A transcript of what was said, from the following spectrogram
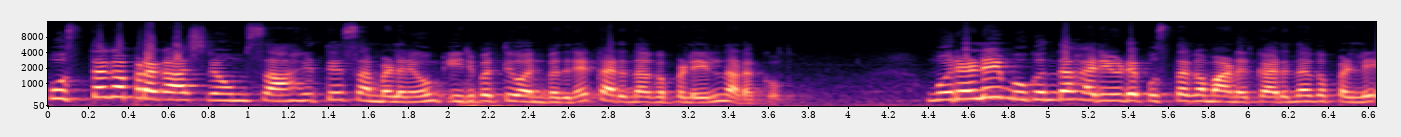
പുസ്തക പ്രകാശനവും സാഹിത്യ സമ്മേളനവും ഇരുപത്തി ഒൻപതിന് കരുനാഗപ്പള്ളിയിൽ നടക്കും. മുരളി മുകുന്ദഹരിയുടെ പുസ്തകമാണ് കരുനാഗപ്പള്ളി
